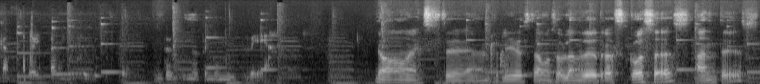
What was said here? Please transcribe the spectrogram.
casi 30 minutos después, entonces no tengo ni idea. No, este, en realidad estamos hablando de otras cosas antes.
